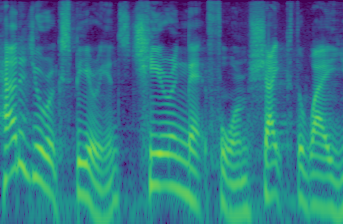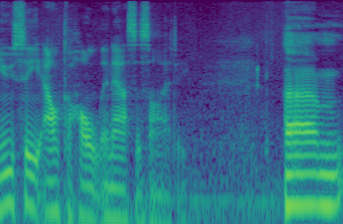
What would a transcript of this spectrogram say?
How did your experience cheering that forum shape the way you see alcohol in our society? Um,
